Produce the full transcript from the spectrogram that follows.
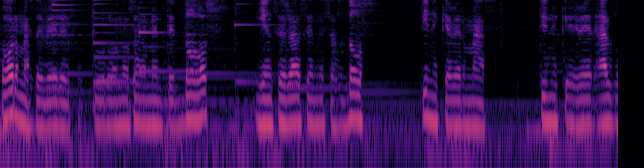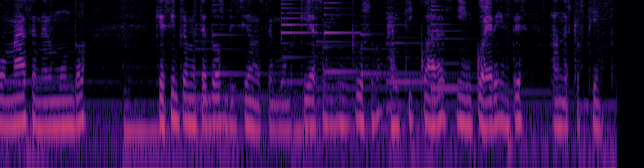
formas de ver el futuro, no solamente dos y encerrarse en esas dos. Tiene que haber más, tiene que haber algo más en el mundo que simplemente dos visiones del mundo, que ya son incluso anticuadas e incoherentes a nuestros tiempos.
